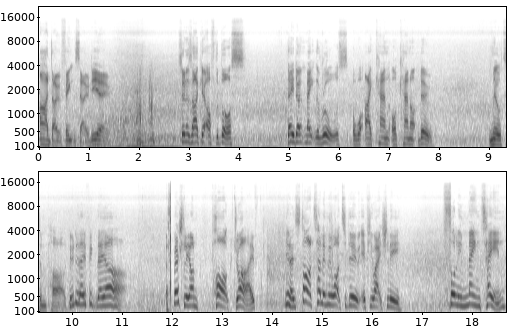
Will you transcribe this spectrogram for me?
I don't think so, do you? As soon as I get off the bus, they don't make the rules of what I can or cannot do. Milton Park, who do they think they are? Especially on Park Drive. You know, start telling me what to do if you actually fully maintain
